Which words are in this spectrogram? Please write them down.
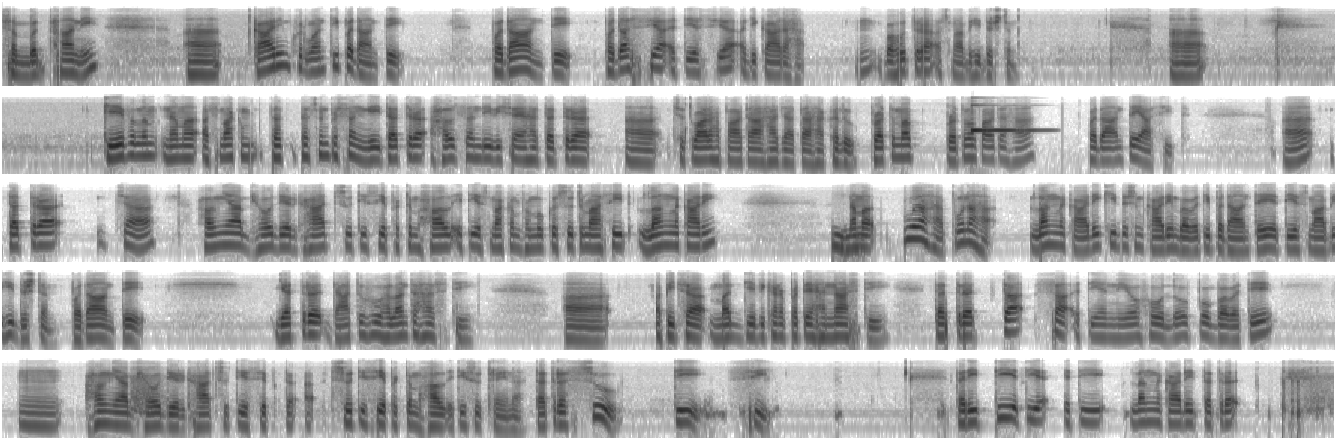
सम्बद्धानि कार्यं कुर्वन्ति पदान्ते। पदान्ते, पदस्य इत्यस्य अधिकारः। बहुत्र अस्माभिः दृष्टं केवलं नाम अस्माकं तत् तस्मिन् प्रसङ्गे तत्र हल् सन्धिविषयः तत्र चत्वारः पाठाः जाताः खलु। प्रथम, प्रथमपाठः पदान्ते आसीत्। तत्र च हङ्याभ्यो दीर्घात् सुतिस्य प्रथम हल् इति अस्माकं प्रमुखसूत्रमासीत् लङ्लकारे। नाम पुनः पुनः लङ्लकारे कीदृशं कार्यं भवति पदान्ते इति अस्माभिः दृष्टं। पदान्ते। यत्र धातुः हलन्तः अस्ति अपि च मध्ये विकरणप्रत्ययः नास्ति, तत्र त, स इत्यनयोः लोपो भवति हङ्याभ्यो दीर्घात् सुतिस्य सुतिस्य पृक्तं हल् इति सूत्रेण तत्र सु ति सि तर्हि ति इति इति लङ्लकारे तत्र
